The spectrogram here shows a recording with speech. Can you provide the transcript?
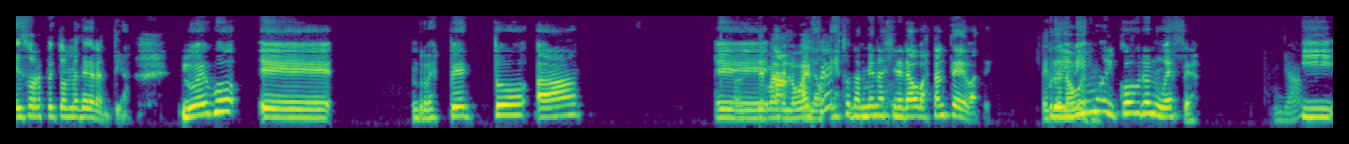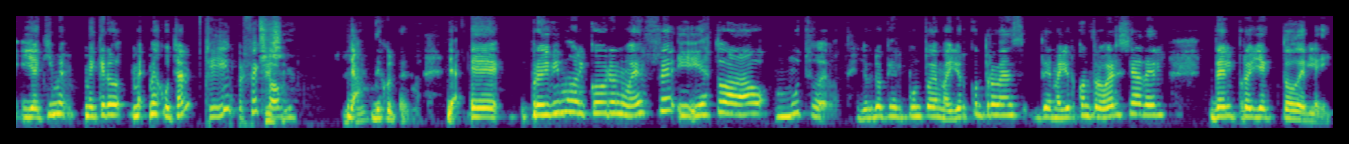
Eso respecto al mes de garantía. Luego, eh, respecto a... tema del ah, esto también ha generado bastante debate. Prohibimos el cobro en UF. ¿Ya? Y, aquí me, quiero. ¿me, escuchan? Sí, perfecto. ya, disculpen. Ya. Eh, prohibimos el cobro en UF y, esto ha dado mucho debate. Yo creo que es el punto de mayor controversia, de mayor controversia del, del proyecto de ley.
